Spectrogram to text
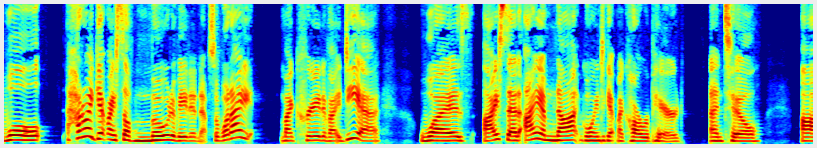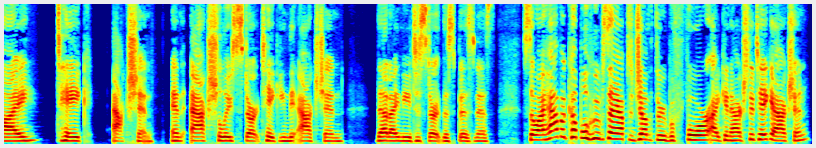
Well, how do I get myself motivated enough? So, what I, my creative idea was I said, I am not going to get my car repaired until I take action and actually start taking the action that I need to start this business. So, I have a couple hoops I have to jump through before I can actually take action,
